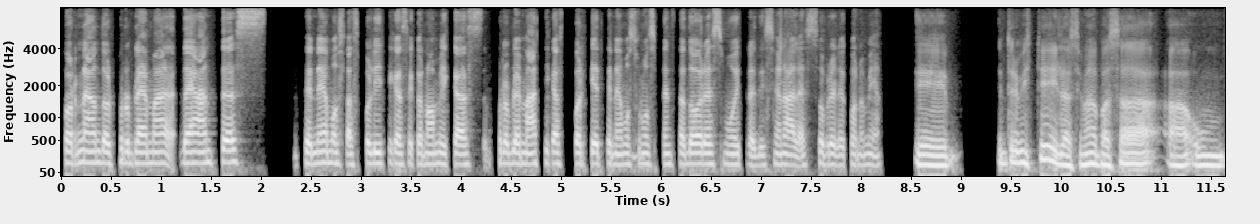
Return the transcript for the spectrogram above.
tornando al problema de antes, tenemos las políticas económicas problemáticas porque tenemos unos pensadores muy tradicionales sobre la economía. Eh, entrevisté la semana pasada a un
